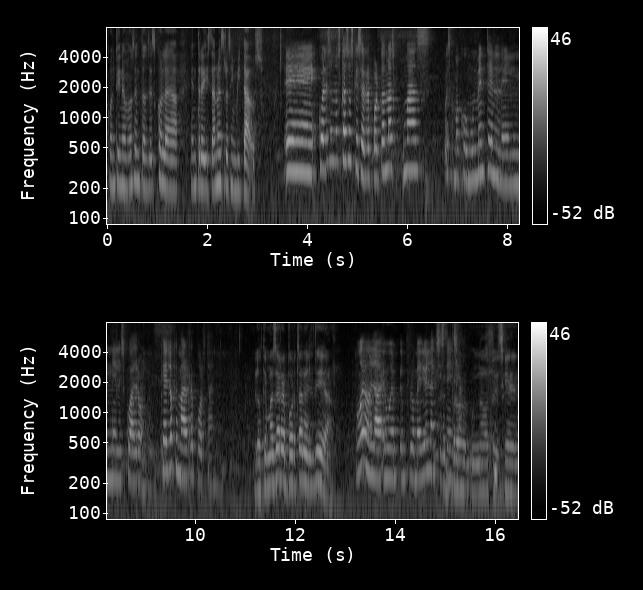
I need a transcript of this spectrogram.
continuemos entonces con la entrevista a nuestros invitados. Eh, ¿Cuáles son los casos que se reportan más, más pues como comúnmente en, en el escuadrón? ¿Qué es lo que más reportan? Lo que más se reporta en el día. Bueno, en, la- en- en promedio en la existencia. pro- no, pues que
